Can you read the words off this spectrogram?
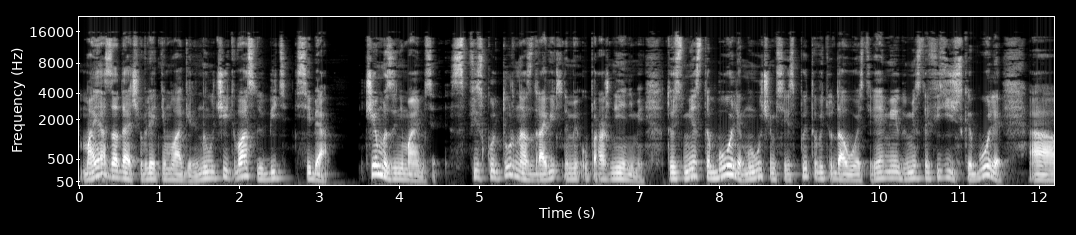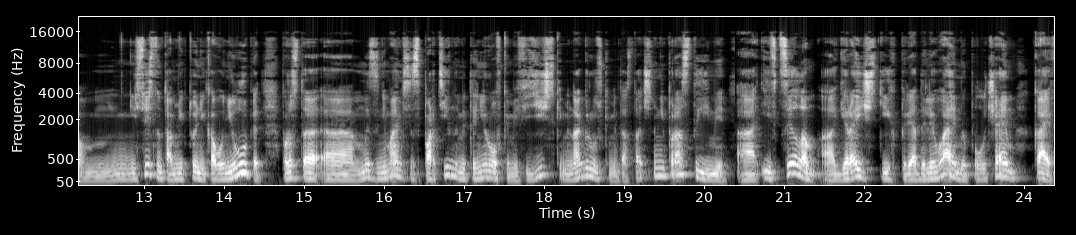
моя задача в летнем лагере – научить вас любить себя. Чем мы занимаемся? С физкультурно-оздоровительными упражнениями. То есть вместо боли мы учимся испытывать удовольствие. Я имею в виду вместо физической боли. А, естественно, там никто никого не лупит. Просто а, мы занимаемся спортивными тренировками, физическими нагрузками, достаточно непростыми. А, и в целом героически их преодолеваем и получаем кайф.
